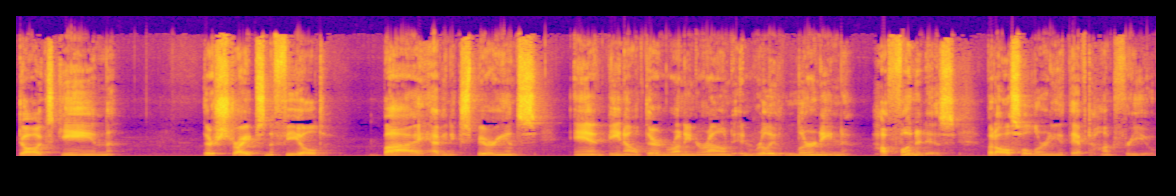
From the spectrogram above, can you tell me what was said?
dogs gain their stripes in the field by having experience and being out there and running around and really learning how fun it is, but also learning that they have to hunt for you.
